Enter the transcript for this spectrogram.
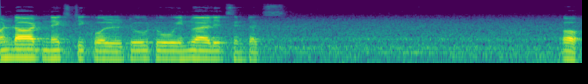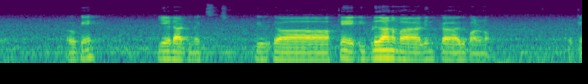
one dot next equal to two invalid syntax oh okay a dot next இது ஓகே இப்படி தான் நம்ம லிங்க் இது பண்ணணும். ஓகே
